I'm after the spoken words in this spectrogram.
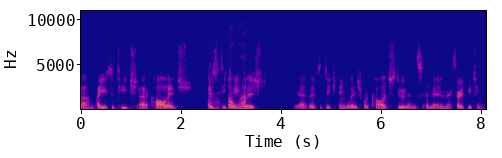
um, I used to teach at a college. I used to teach oh, English. Wow. Yes, I used to teach English for college students. And then I started teaching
